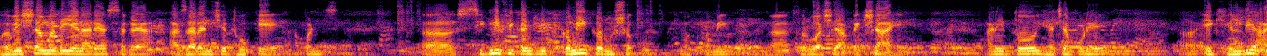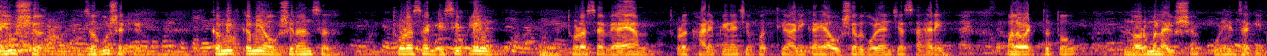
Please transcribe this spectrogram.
भविष्यामध्ये येणाऱ्या सगळ्या आजारांचे धोके आपण सिग्निफिकंटली कमी करू शकू किंवा कमी करू अशी अपेक्षा आहे. आणि तो ह्याच्यापुढे एक हेल्दी आयुष्य जगू शकेल. कमीत कमी औषधांसह थोडासा डिसिप्लिन थोडासा व्यायाम थोडं खाण्यापिण्याचे पथ्य आणि काही औषध गोळ्यांच्या सहारे मला वाटतं तो नॉर्मल आयुष्य पुढे जगेल.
